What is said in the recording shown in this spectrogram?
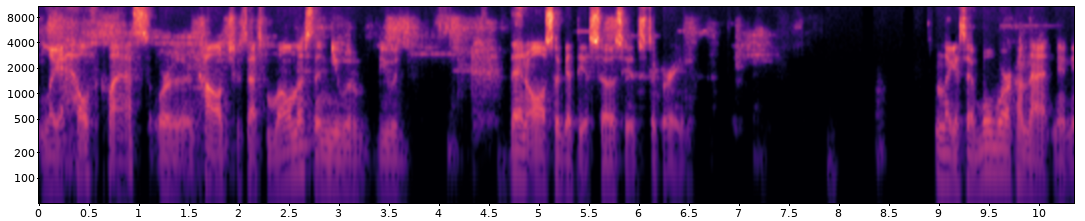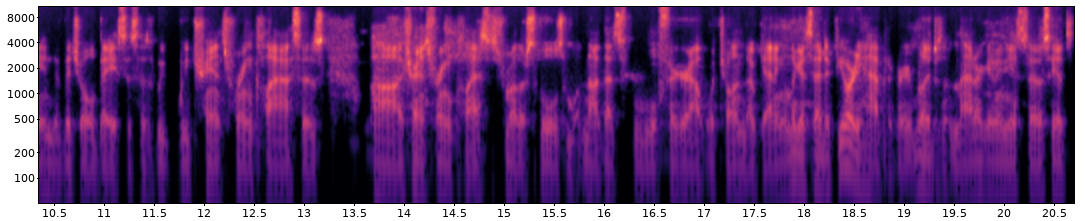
like a health class or college success and wellness, then you would you would then also get the associate's degree. And like I said, we'll work on that in an individual basis as we we transferring classes, uh, transferring classes from other schools and whatnot. That's we'll figure out what you'll end up getting. And like I said, if you already have a degree, it really doesn't matter getting the associates.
